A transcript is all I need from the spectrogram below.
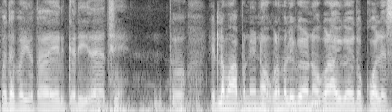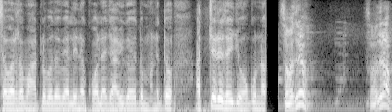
બધા ભાઈઓ તૈયારી કરી રહ્યા છે. તો એટલામાં આપણને નવગણ મળી ગયો નવગણ આવી ગયો તો કોલેજ સવાર સવાર આટલો બધો વહેલીને કોલેજ આવી ગયો તો મને તો આશ્ચર્ય થઈ ગયો. હું સમજ રહ્યો? સમજ રહ્યો?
